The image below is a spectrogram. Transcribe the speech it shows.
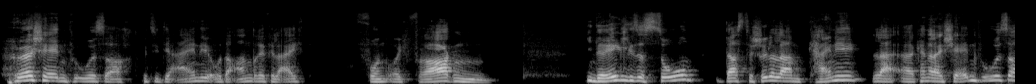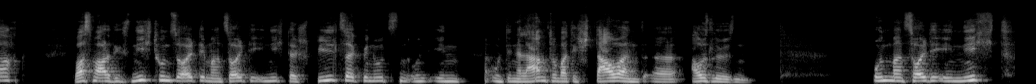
Hörschäden verursacht, wird sich die eine oder andere vielleicht von euch fragen. In der Regel ist es so, dass der Schrillalarm keine, äh, keinerlei Schäden verursacht. Was man allerdings nicht tun sollte, man sollte ihn nicht als Spielzeug benutzen und, ihn, und den Alarm automatisch dauernd äh, auslösen. Und man sollte ihn nicht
